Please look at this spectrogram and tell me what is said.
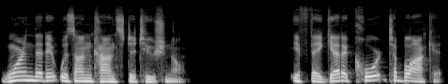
warned that it was unconstitutional. If they get a court to block it,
